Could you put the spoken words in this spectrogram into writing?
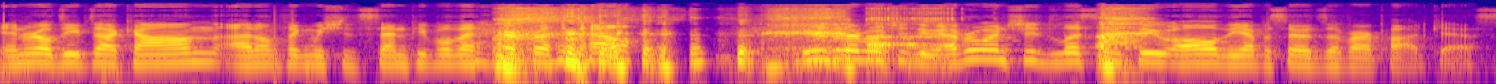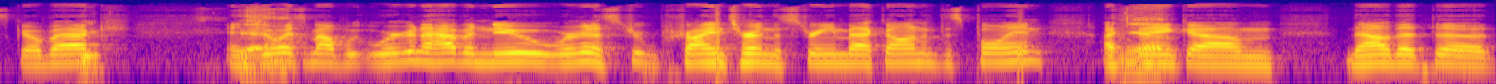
InReelDeep.com. I don't think we should send people there right now. Here's what everyone should do. Everyone should listen to all the episodes of our podcast. Go back, enjoy Yeah. some out. We're gonna have a new. We're gonna str- try and turn the stream back on at this point. I Yeah. think um, now that the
